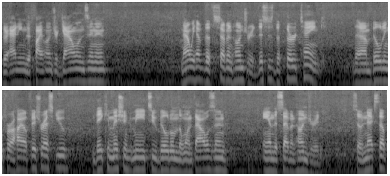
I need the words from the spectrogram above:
They're adding the 500 gallons in it. Now we have the 700. This is the third tank that I'm building for Ohio Fish Rescue. They commissioned me to build them the 1000 and the 700. So next up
